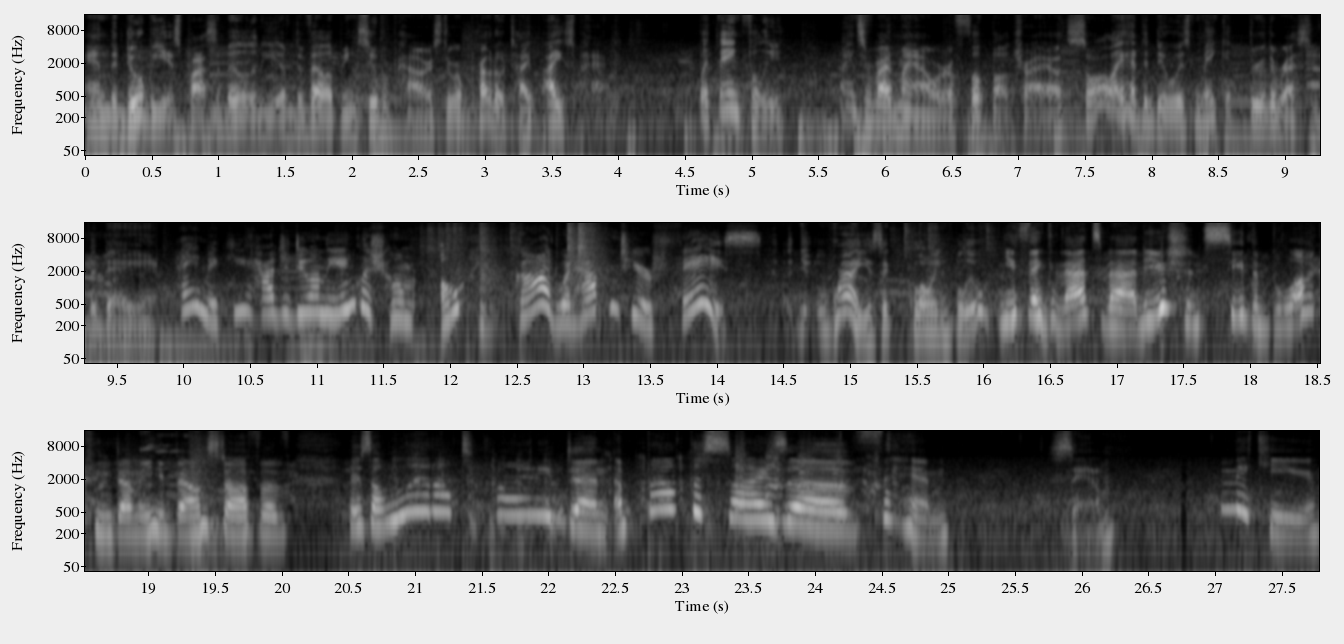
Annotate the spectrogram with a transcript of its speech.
and the dubious possibility of developing superpowers through a prototype ice pack. But thankfully, I'd survived my hour of football tryouts, so all I had to do was make it through the rest of the day. And... Hey, Mickey, how'd you do on the English home? Oh my god, what happened to your face? Uh, why? Is it glowing blue? You think that's bad? You should see the blocking dummy he bounced off of. There's a little tiny dent about the size of him. Sam? Mickey.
